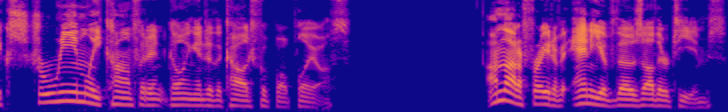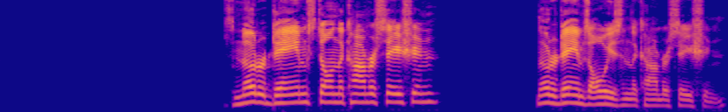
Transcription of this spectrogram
extremely confident going into the college football playoffs. I'm not afraid of any of those other teams. Is Notre Dame still in the conversation? Notre Dame's always in the conversation.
